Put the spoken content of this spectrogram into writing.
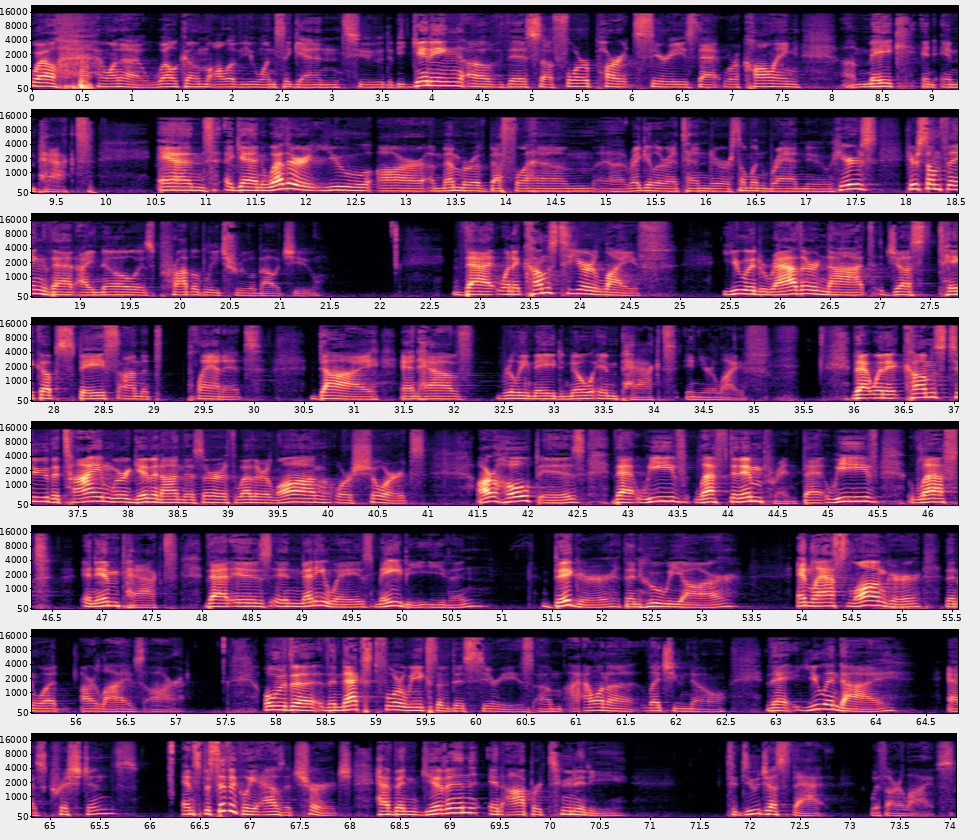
Well, I want to welcome all of you once again to the beginning of this uh, four part series that we're calling uh, Make an Impact. And again, whether you are a member of Bethlehem, a regular attender, or someone brand new, here's, here's something that I know is probably true about you. That when it comes to your life, you would rather not just take up space on the t- planet, die, and have really made no impact in your life. That when it comes to the time we're given on this earth, whether long or short, our hope is that we've left an imprint, that we've left an impact that is, in many ways, maybe even bigger than who we are and lasts longer than what our lives are. Over the, the next four weeks of this series, um, I, I want to let you know that you and I, as Christians, and specifically as a church, have been given an opportunity to do just that with our lives,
